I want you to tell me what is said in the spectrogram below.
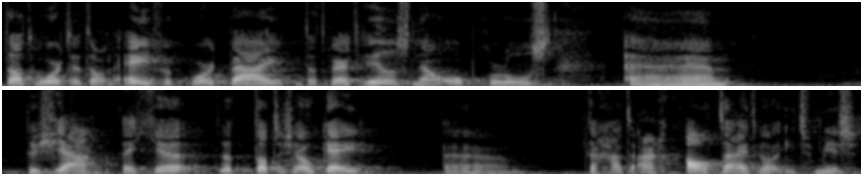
dat hoort er dan even kort bij. Dat werd heel snel opgelost. Uh, dus ja, weet je, dat, dat is oké. Okay. daar gaat eigenlijk altijd wel iets mis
